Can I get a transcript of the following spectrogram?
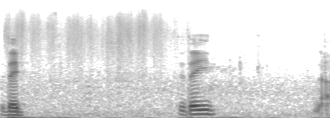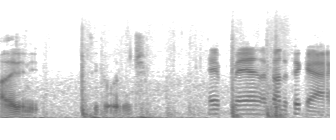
Did they? Did they? Nah, they didn't. even Take a village. Hey, man. I found a pickaxe.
